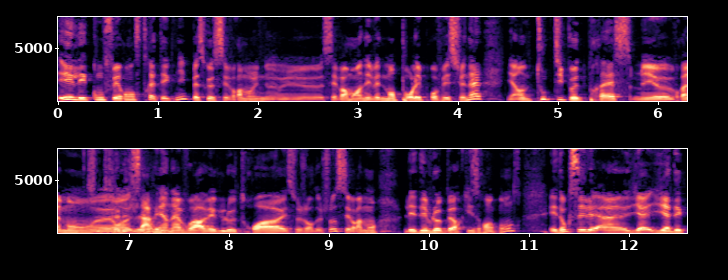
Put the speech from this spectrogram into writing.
et les conférences très techniques parce que c'est vraiment une euh, c'est vraiment un événement pour les professionnels. Il y a un tout petit peu de presse mais euh, vraiment euh, léger, ça a ouais. rien à voir avec le 3 et ce genre de choses, c'est vraiment les développeurs qui se rencontrent et donc c'est euh, il y a il y a des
